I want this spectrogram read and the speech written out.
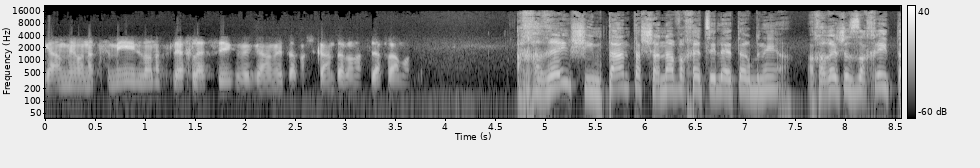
גם הון עצמי לא נצליח להשיג וגם את המשכנתה לא נצליח לעמוד בו. אחרי שהמתנת שנה וחצי להיתר בנייה, אחרי שזכית,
